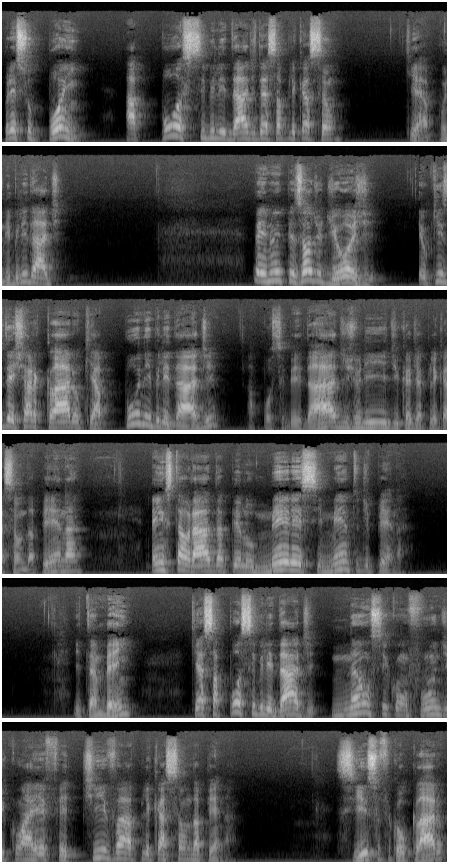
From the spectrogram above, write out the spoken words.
pressupõe a possibilidade dessa aplicação, que é a punibilidade. Bem, no episódio de hoje, eu quis deixar claro que a punibilidade, a possibilidade jurídica de aplicação da pena, é instaurada pelo merecimento de pena. E também que essa possibilidade não se confunde com a efetiva aplicação da pena. Se isso ficou claro,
